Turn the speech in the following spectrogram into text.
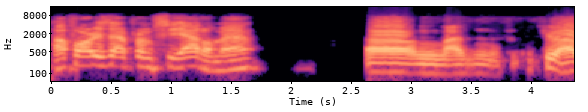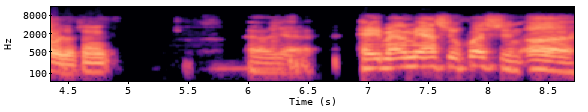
How far is that from Seattle, man? Um, I've, a few hours, I think. Hell yeah. Hey man, let me ask you a question. Uh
